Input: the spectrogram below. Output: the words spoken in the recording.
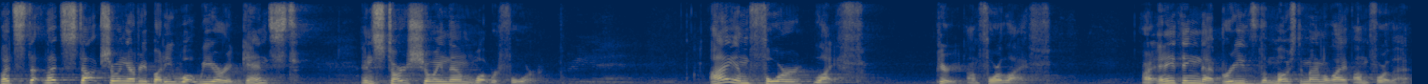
Let's, st- let's stop showing everybody what we are against and start showing them what we're for. I am for life, period. I'm for life. All right, anything that breathes the most amount of life, I'm for that.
